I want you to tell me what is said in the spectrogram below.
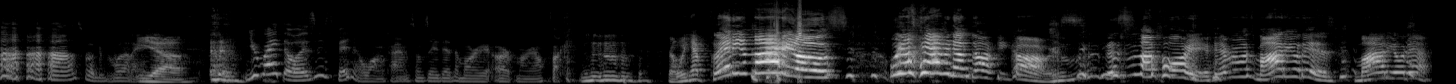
That's fucking funny. yeah. You're right though. It's, it's been a long time since they did a Mario art Mario. Fuck. no, we have plenty of Mario's. we don't have enough Donkey Kongs. This is my point. Everyone's Mario this, Mario that.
